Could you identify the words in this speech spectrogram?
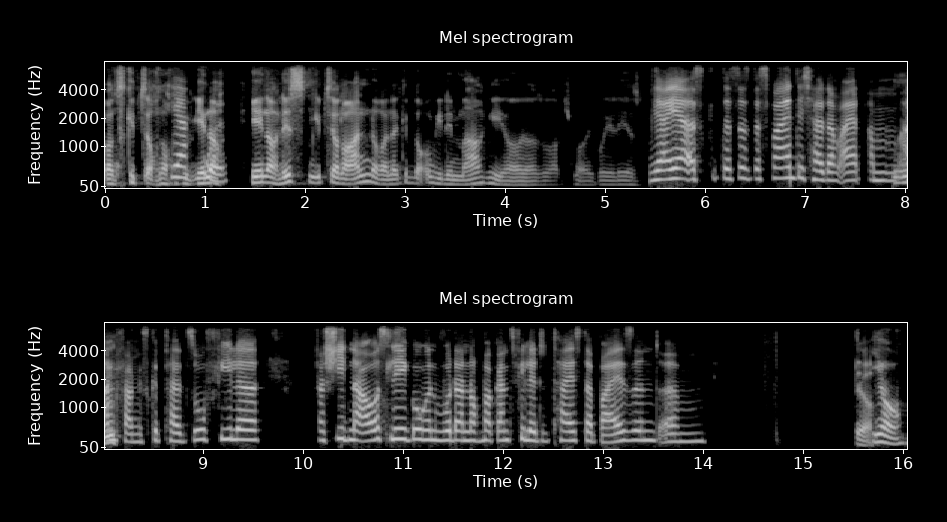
Sonst gibt es auch noch, ja, je, cool. nach, je nach Listen gibt es ja noch andere. Da ne? gibt es irgendwie den Magier oder so, habe ich mal irgendwo gelesen. Ja, ja, es, das, ist, das meinte ich halt am, am mhm. Anfang. Es gibt halt so viele verschiedene Auslegungen, wo dann nochmal ganz viele Details dabei sind. Ähm, ja. Jo.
